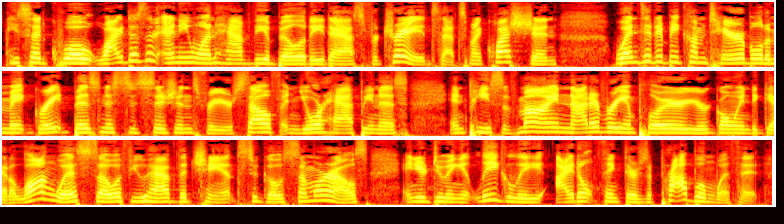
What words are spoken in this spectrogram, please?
he said, quote, why doesn't anyone have the ability to ask for trades? That's my question. When did it become terrible to make great business decisions for yourself and your happiness and peace of mind? Not every employer you're going to get along with. So if you have the chance to go somewhere else and you're doing it legally, I don't think there's a problem with it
